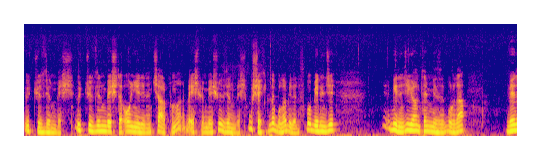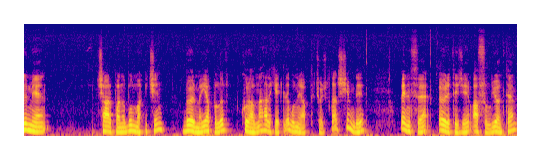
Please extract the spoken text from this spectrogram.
325. 325 ile 17'nin çarpımı 5525. Bu şekilde bulabiliriz. Bu birinci birinci yöntemimiz burada. Verilmeyen çarpanı bulmak için bölme yapılır. Kuralına hareketle bunu yaptık çocuklar. Şimdi benim size öğreteceğim asıl yöntem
